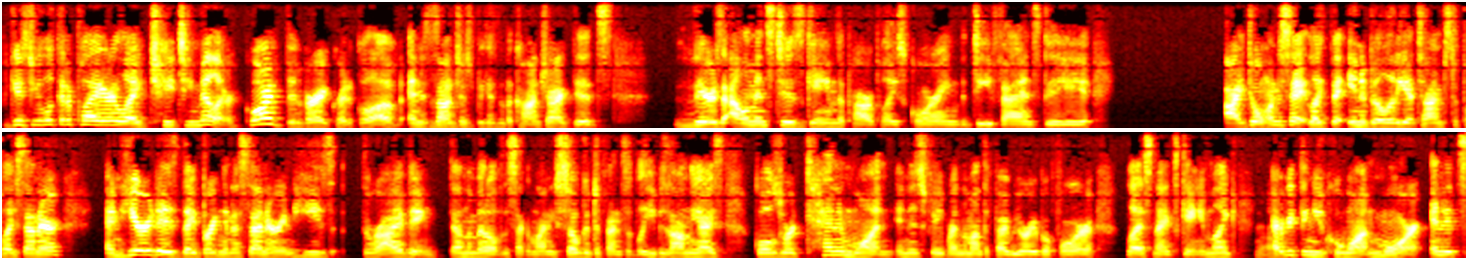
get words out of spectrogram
because you look at a player like JT Miller, who I've been very critical of, and it's not Mhm. just because of the contract; it's there's elements to his game, the power play scoring, the defense, the I don't want to say like the inability at times to play center. And here it is, they bring in a center and he's thriving down the middle of the second line. He's so good defensively. He was on the ice. Goals were 10 and 1 in his favor in the month of February before last night's game. Like Wow. everything you could want and more. And it's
